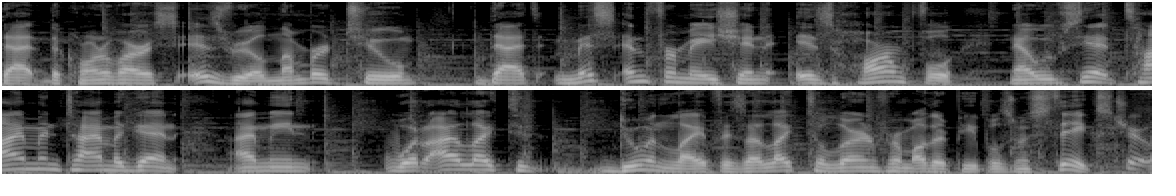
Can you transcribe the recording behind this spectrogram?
that the coronavirus is real. Number two, that misinformation is harmful. Now, we've seen it time and time again. I mean, what I like to do in life is I like to learn from other people's mistakes. True.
